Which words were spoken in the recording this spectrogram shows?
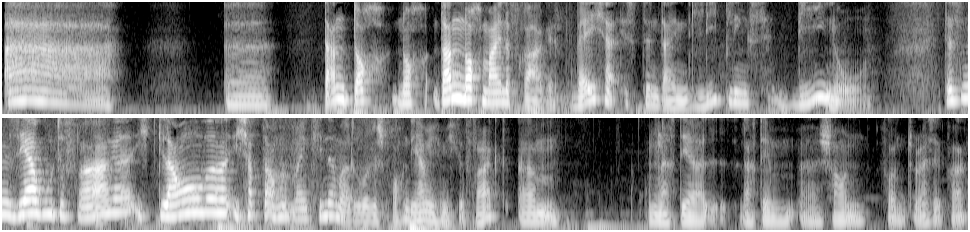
Ah, äh, dann doch noch, dann noch meine Frage. Welcher ist denn dein Lieblingsdino? Das ist eine sehr gute Frage. Ich glaube, ich habe da auch mit meinen Kindern mal drüber gesprochen. Die haben mich, gefragt, ähm, nach, der, nach dem äh, Schauen von Jurassic Park.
